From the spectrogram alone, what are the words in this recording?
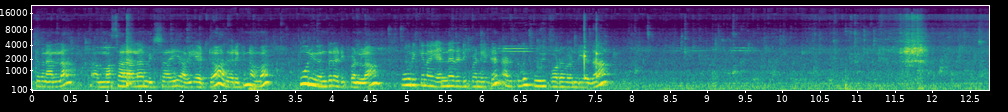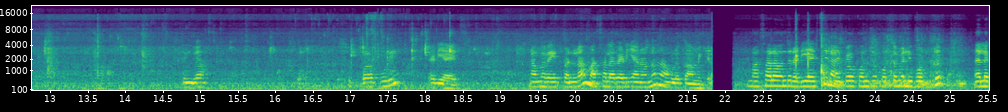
இது நல்லா மசாலாலாம் மிக்ஸ் ஆகி அவியட்டும். அது வரைக்கும் நம்ம பூரி வந்து ரெடி பண்ணலாம். பூரிக்கு நான் எண்ணெய் ரெடி பண்ணிட்டேன். அடுத்தது பூரி போட வேண்டியதான் சரிங்களா? சூப்பராக பூரி ரெடி ஆயிடுச்சு. நம்ம வெயிட் பண்ணலாம். மசாலா ரெடி ஆனோன்னு நான் உங்களுக்கு காமிக்கிறேன். மசாலா வந்து ரெடி ஆயிடுச்சு. நான் இப்போ கொஞ்சம் கொத்தமல்லி போட்டுட்டு நல்லா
